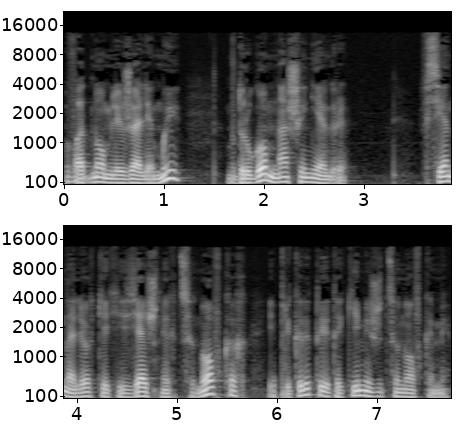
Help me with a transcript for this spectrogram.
В одном лежали мы, в другом наши негры. Все на легких изящных циновках и прикрытые такими же циновками.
